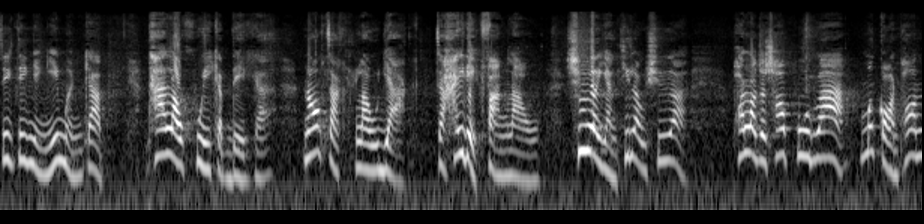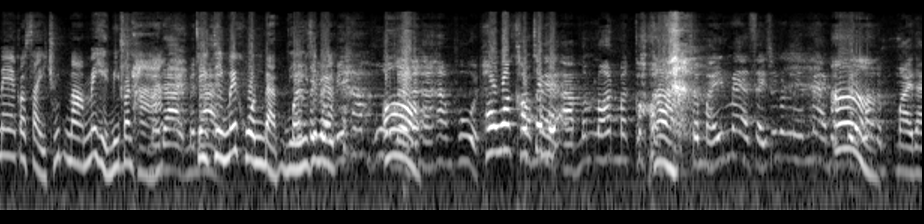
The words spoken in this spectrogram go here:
จริงๆ อย่างนี้เหมือนกับ ถ้าเราคุยกับเด็กอะนอกจากเราอยากจะให้เด็กฟังเรา เชื่ออย่างที่เราเชื่อ เพราะเราจะชอบพูดว่าเมื่อก่อนพ่อแม่ก็ใส่ชุดมาไม่เห็นมีปัญหา ไม่ได้ไม่ได้ จริง ๆ ไม่ควรแบบนี้ไปใช่ไหมเลยไม่ห้ามพูดเลยนะคะห้ามพูดเพราะว่าเขาจะพ่อแม่อาบน้ำร้อนมาก่อนค่ะสมัยแม่ใส่ชุดนักเรียนแม่เป็นเป็นอ่าว่าไม่ได้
